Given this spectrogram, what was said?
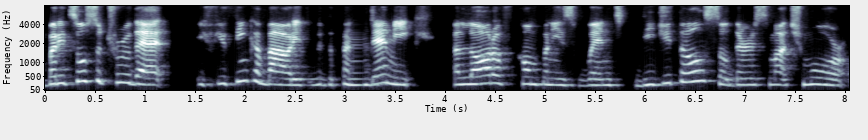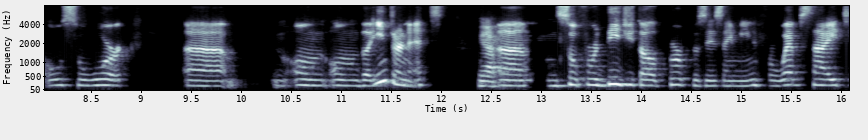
but it's also true that if you think about it with the pandemic, a lot of companies went digital. So there's much more also work uh, on, on the internet. Yeah. Um, so for digital purposes, I mean, for website,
